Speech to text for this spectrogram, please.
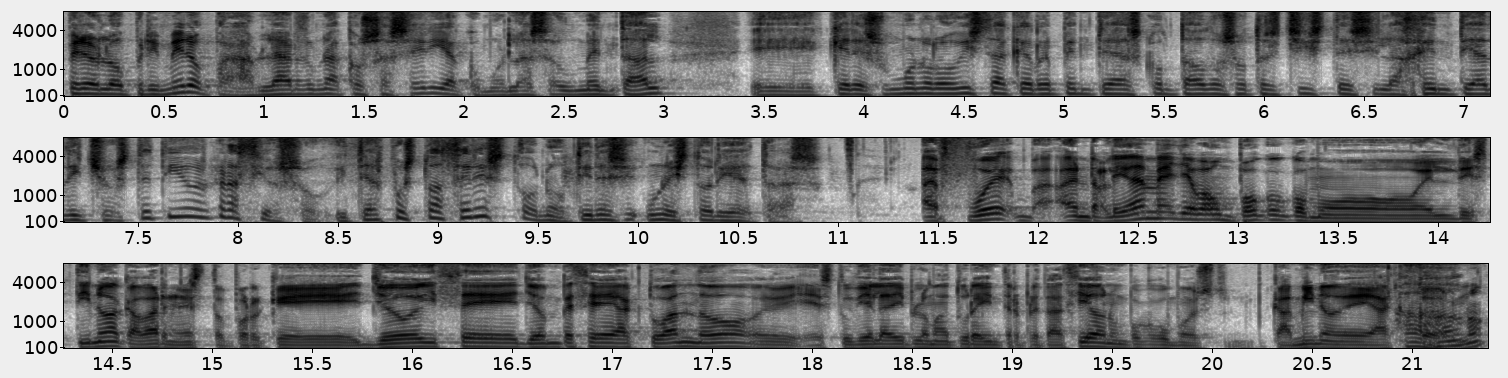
Pero lo primero, para hablar de una cosa seria como es la salud mental, eh, que eres un monologuista que de repente has contado dos o tres chistes y la gente ha dicho, este tío es gracioso, ¿y te has puesto a hacer esto o no? Tienes una historia detrás. Ah, Fue, en realidad me ha llevado un poco como el destino a acabar en esto, porque yo hice, yo empecé actuando, eh, estudié la diplomatura de interpretación, un poco como es camino de actor, Ajá. ¿no?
